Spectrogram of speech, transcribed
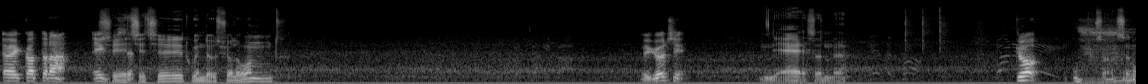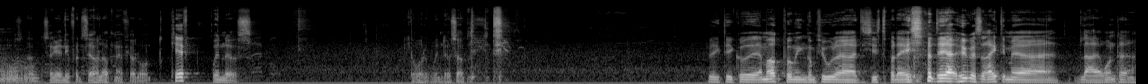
Det var ikke godt, det der. Ikke Shit, bestemt. shit, shit. Windows fjoller rundt. Vi gør til. Ja, sådan der. Gå. Så, så, så, så kan jeg lige få det til at holde op med at fjolle rundt. Kæft, Windows. Lorte Windows update. Det er gået amok på min computer de sidste par dage, så det her hygger sig rigtig med at lege rundt her.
